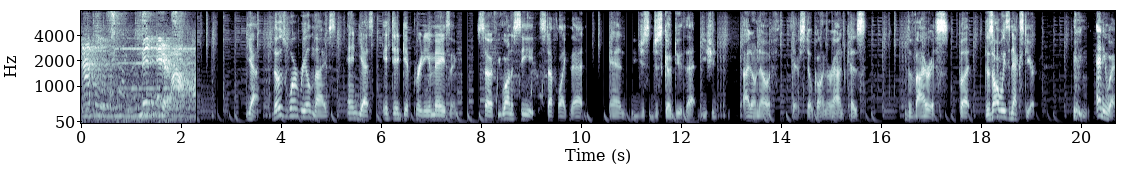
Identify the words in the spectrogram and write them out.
apples mid-air. Wow. Yeah, those were real knives, and yes, it did get pretty amazing. So if you want to see stuff like that, and just just go do that, you should. I don't know if they're still going around because the virus, but there's always next year. anyway,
